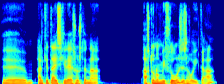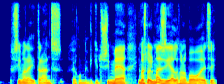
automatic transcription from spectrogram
ε, αρκετά ισχυρές ώστε να αυτονομηθούν εισαγωγικά. Σήμερα οι τρανς έχουν δική τους σημαία. Είμαστε όλοι μαζί, αλλά θέλω να πω έτσι.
